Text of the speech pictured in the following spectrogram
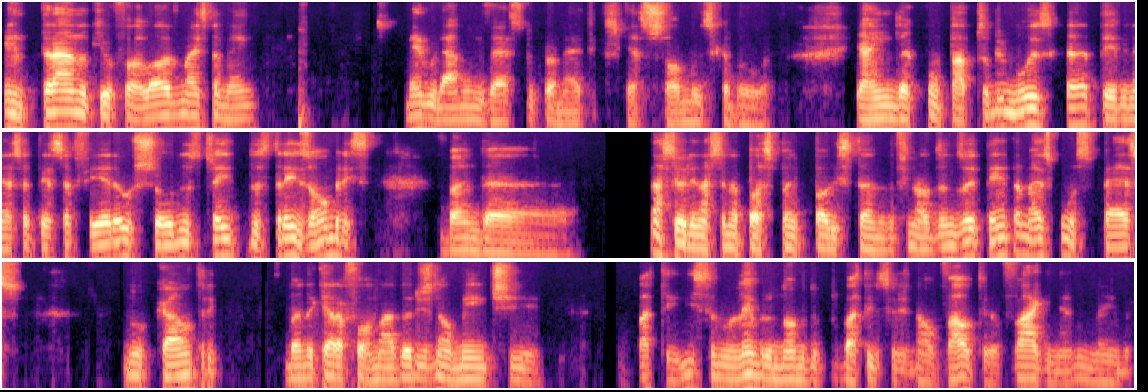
entrar no Kill for Love, mas também mergulhar no universo do Prometheus, que é só música boa. E ainda com papo sobre música, teve nessa terça-feira o show dos, dos Três Hombres, banda nasceu ali na cena pós-punk paulistana no final dos anos 80, mas com os pés no country, banda que era formada originalmente baterista, não lembro o nome do baterista original, Walter Wagner, não lembro,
